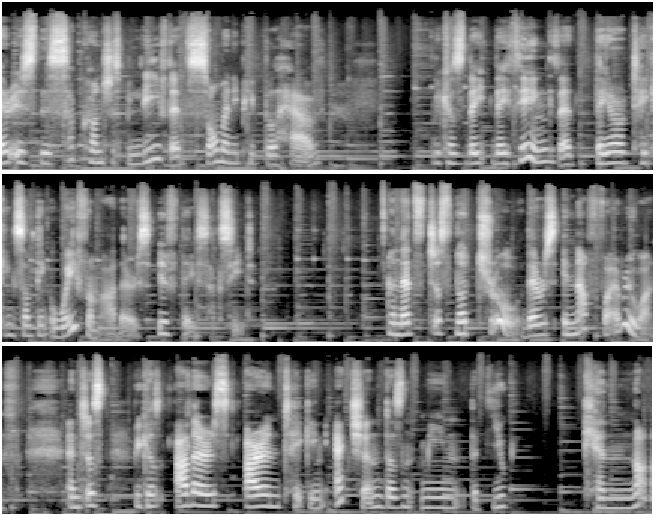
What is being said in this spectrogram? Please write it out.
There is this subconscious belief that so many people have because they, they think that they are taking something away from others if they succeed. And that's just not true. There is enough for everyone. And just because others aren't taking action doesn't mean that you cannot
